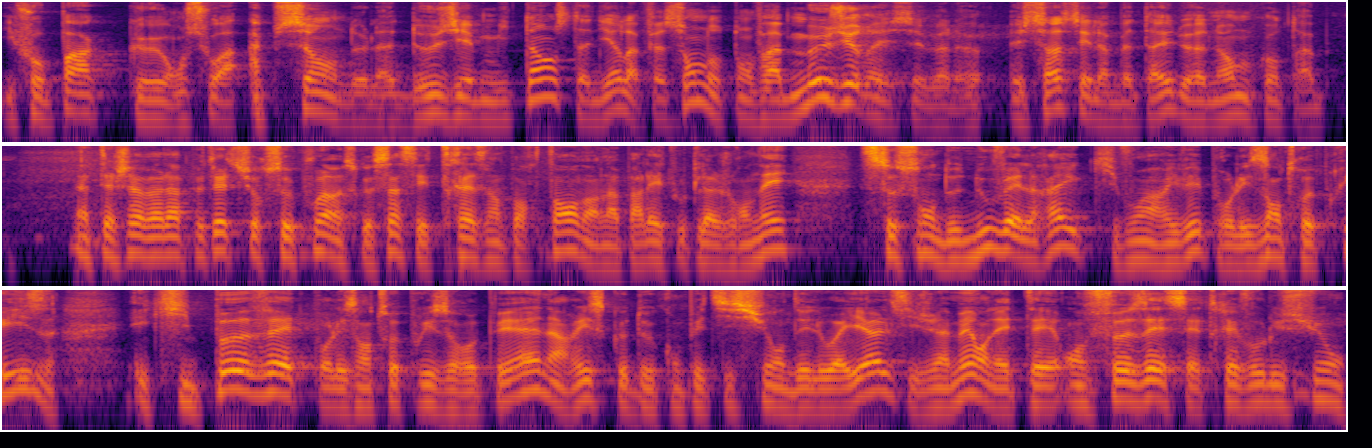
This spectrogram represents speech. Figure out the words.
Il ne faut pas qu'on soit absent de la deuxième mi-temps, c'est-à-dire la façon dont on va mesurer ces valeurs. Et ça, c'est la bataille de la norme comptable. Natacha Valla, peut-être sur ce point, parce que ça c'est très important, on en a parlé toute la journée, ce sont de nouvelles règles qui vont arriver pour les entreprises et qui peuvent être pour les entreprises européennes un risque de compétition déloyale si jamais on, était, on faisait cette révolution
